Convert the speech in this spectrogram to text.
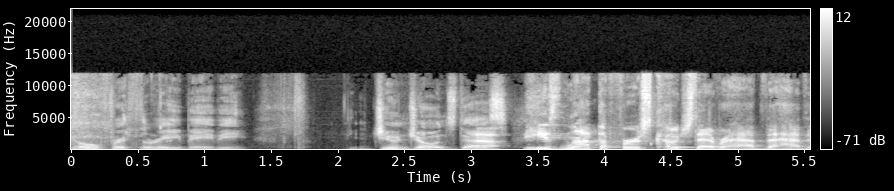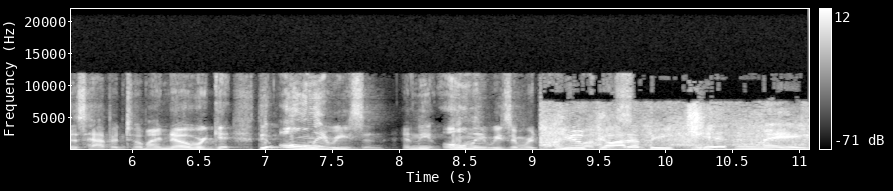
go for three, baby. June Jones does. Uh, he's not the first coach to ever have that have this happen to him. I know we're get the only reason, and the only reason we're talking about. You about gotta this be kidding me!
